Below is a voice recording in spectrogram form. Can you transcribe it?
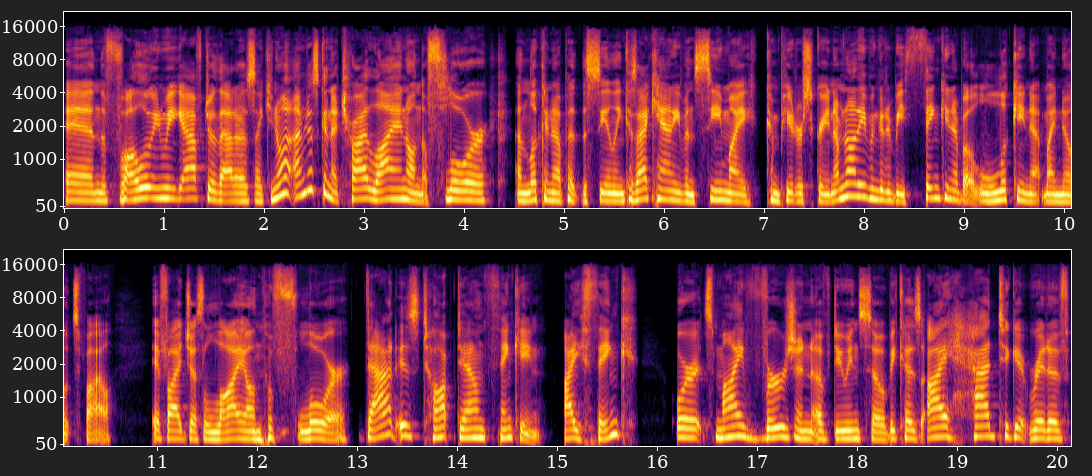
And the following week after that, I was like, you know what? I'm just going to try lying on the floor and looking up at the ceiling because I can't even see my computer screen. I'm not even going to be thinking about looking at my notes file. if I just lie on the floor. That is top down thinking, I think, or it's my version of doing so because I had to get rid of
